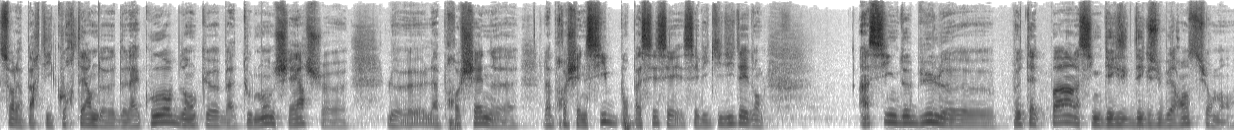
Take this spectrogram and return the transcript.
sur la partie court terme de, la courbe. Donc euh, bah, tout le monde cherche euh, la, prochaine, euh, cible pour passer ces, liquidités. Donc un signe de bulle, peut-être pas, un signe d'exubérance sûrement.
